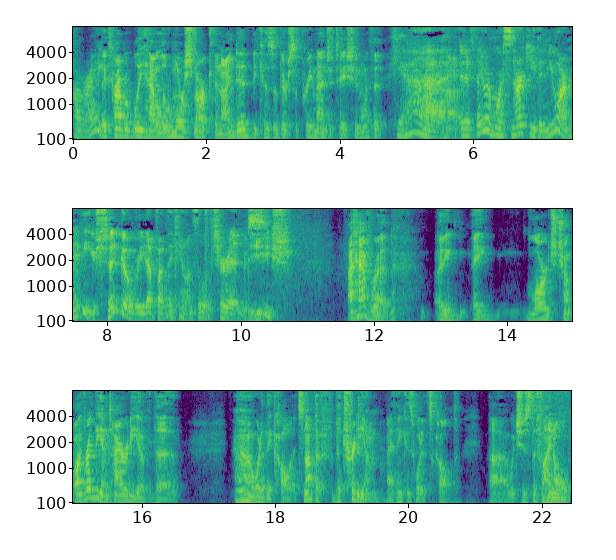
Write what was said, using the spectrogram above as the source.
All right. They probably had a little more snark than I did because of their supreme agitation with it. yeah. Uh, and if they were more snarky than you are, maybe you should go read up on the Council of Trent. Yeesh. I have read a a large chunk. Well, I've read the entirety of the uh, what do they call it? It's not the the tritium, I think, is what it's called, uh, which is the final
